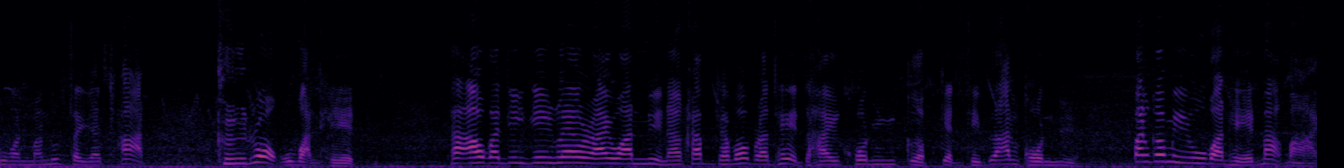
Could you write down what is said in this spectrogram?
มวลมนุษยชาติ คือโรคอุบัติเหตุ ถ้าเอากันจริง ๆ แล้วรายวันนี่นะครับ เฉพาะประเทศไทยคนเกือบ 70 ล้านคนนี่มันก็มีอุบัติเหตุมากมาย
